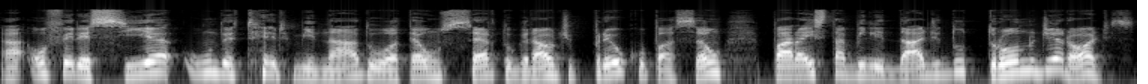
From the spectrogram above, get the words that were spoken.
ah, oferecia um determinado ou até um certo grau de preocupação para a estabilidade do trono de Herodes.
